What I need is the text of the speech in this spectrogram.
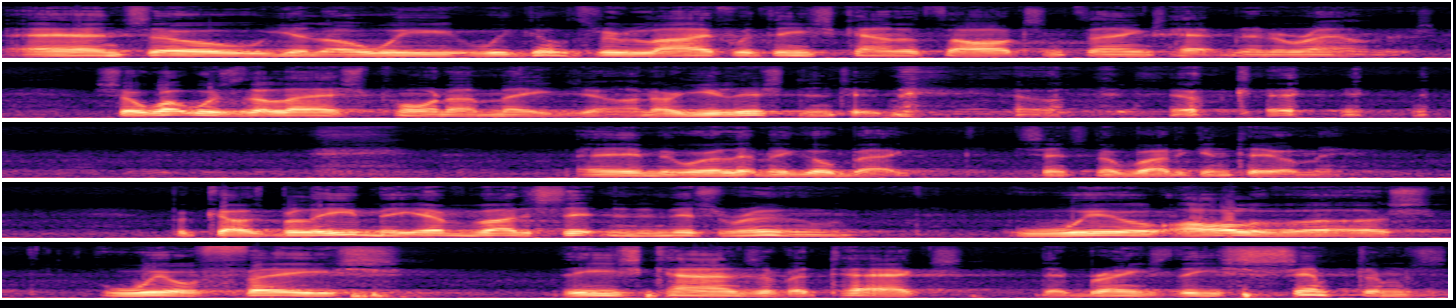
And so, you know, we, we go through life with these kind of thoughts and things happening around us. So, what was the last point I made, John? Are you listening to me? okay. Amen. Well, let me go back since nobody can tell me. Because believe me, everybody sitting in this room will, all of us, will face these kinds of attacks that brings these symptoms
